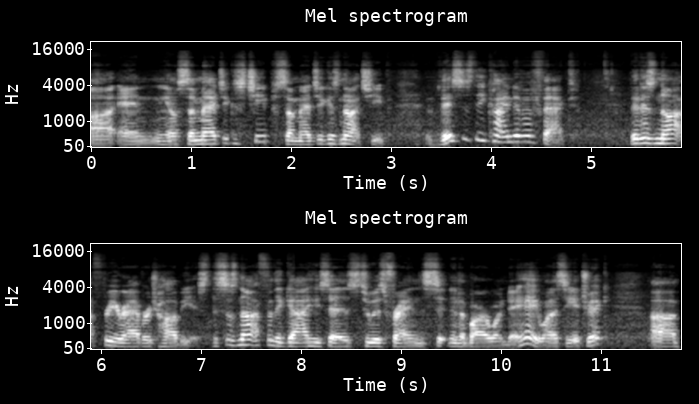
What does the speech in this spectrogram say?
uh, and you know some magic is cheap, some magic is not cheap. This is the kind of effect that is not for your average hobbyist. This is not for the guy who says to his friends sitting in a bar one day, hey, want to see a trick? Uh,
